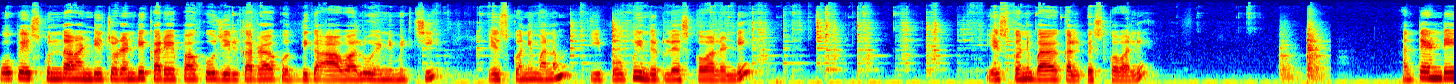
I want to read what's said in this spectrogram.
పోపు వేసుకుందామండి చూడండి కరివేపాకు జీలకర్ర కొద్దిగా ఆవాలు ఎండుమిర్చి వేసుకొని మనం ఈ పోపు ఇందులో వేసుకోవాలండి. వేసుకొని బాగా కలిపేసుకోవాలి. అంతే అండి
